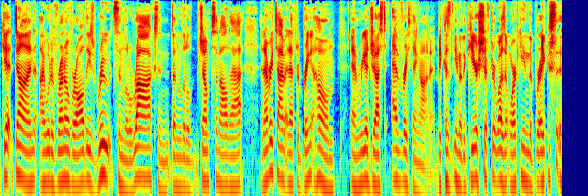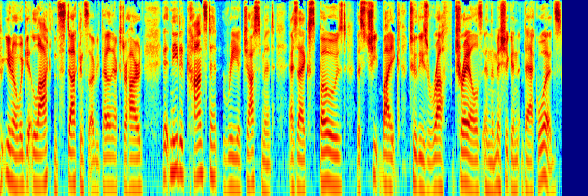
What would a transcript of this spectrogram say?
get done, I would have run over all these roots and little rocks and done little jumps and all that. And every time I'd have to bring it home and readjust everything on it because, you know, the gear shifter wasn't working, the brakes, you know, would get locked and stuck. And so I'd be pedaling extra hard. It needed constant readjustment as I exposed this cheap bike to these rough trails in the Michigan backwoods.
